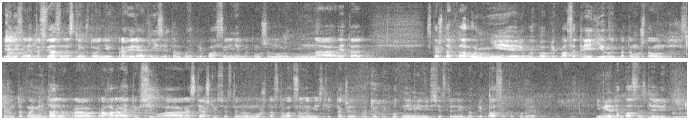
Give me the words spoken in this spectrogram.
я не знаю, это связано с тем, что они проверяют, есть ли там боеприпасы или нет, потому что ну, на это, скажем так, на огонь не любой боеприпас отреагирует, потому что он, скажем так, моментально про- прогорает и все, а растяжки и все остальное может оставаться на месте. Также противопехотные мины и все остальные боеприпасы, которые имеют опасность для людей.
